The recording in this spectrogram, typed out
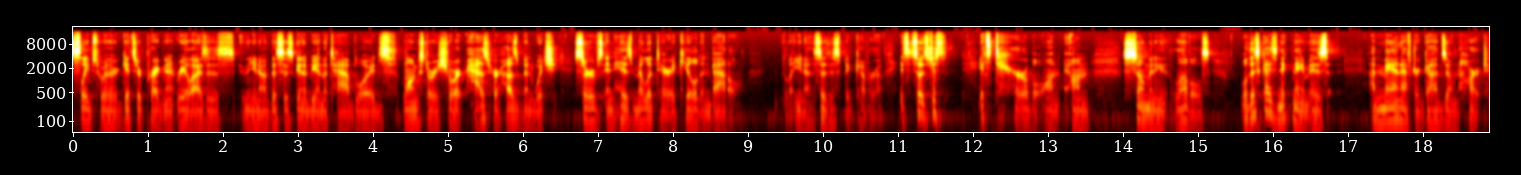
sleeps with her, gets her pregnant, realizes, you know, this is going to be in the tabloids. Long story short, has her husband, which serves in his military, killed in battle. You know, so this big cover up. It's, so it's just, it's terrible on, on so many levels. Well, this guy's nickname is a man after God's own heart.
